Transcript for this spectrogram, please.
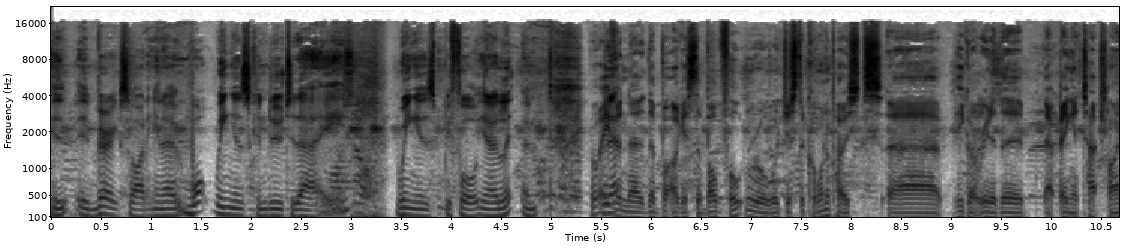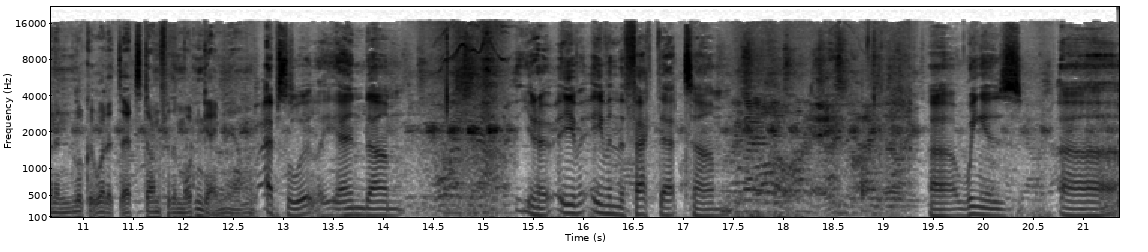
It, it- very exciting. You know what wingers can do today. Wingers before, you know, um, Well, that- even the, the I guess the Bob Fulton rule with just the corner posts, uh, he got rid of the that being a touchline, and look at what it, that's done for the modern game now. Absolutely, and um, you know, even even the fact that um, uh, wingers, uh,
